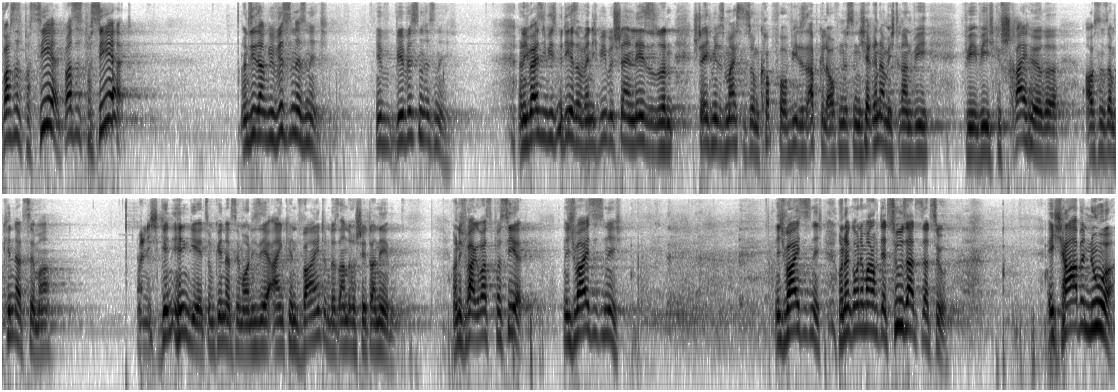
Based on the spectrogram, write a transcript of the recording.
was ist passiert, was ist passiert? Und sie sagen, wir wissen es nicht. Wir, wir wissen es nicht. Und ich weiß nicht, wie es mit dir ist, aber wenn ich Bibelstellen lese, so, dann stelle ich mir das meistens so im Kopf vor, wie das abgelaufen ist. Und ich erinnere mich daran, wie, wie, wie ich Geschrei höre aus unserem Kinderzimmer. Und ich hingehe zum Kinderzimmer und ich sehe, ein Kind weint und das andere steht daneben. Und ich frage, was passiert? Ich weiß es nicht. Ich weiß es nicht. Und dann kommt immer noch der Zusatz dazu. Ich habe nur.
